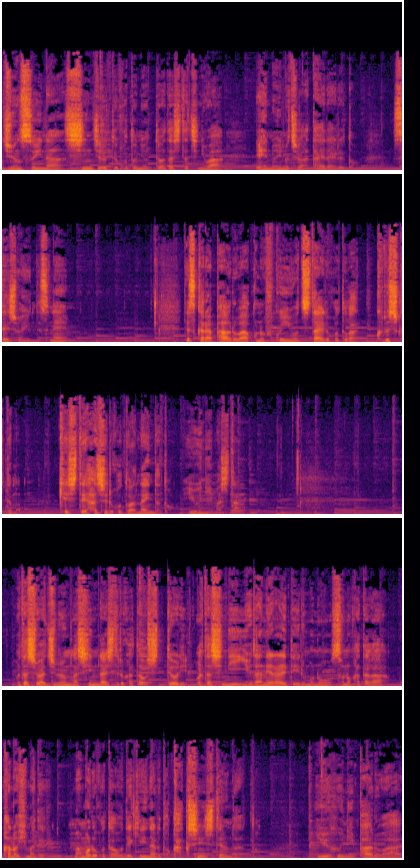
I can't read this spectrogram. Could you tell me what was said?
純粋な信じるということによって私たちには永遠の命が与えられると聖書は言うんですね。ですからパウロはこの福音を伝えることが苦しくても決して恥じることはないんだというふうに言いました。私は自分が信頼している方を知っており私に委ねられているものをその方がかの日まで守ることがおできになると確信しているのだというふうにパウロは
